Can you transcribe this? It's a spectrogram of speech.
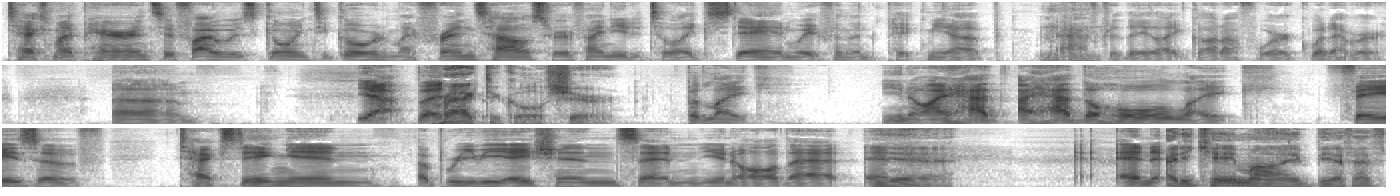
text my parents if I was going to go over to my friend's house or if I needed to like stay and wait for them to pick me up after they like got off work, whatever. Um, yeah, but Practical, sure. but like you know i had i had the whole like phase of texting in abbreviations and you know all that and yeah. and IDK, my BFF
